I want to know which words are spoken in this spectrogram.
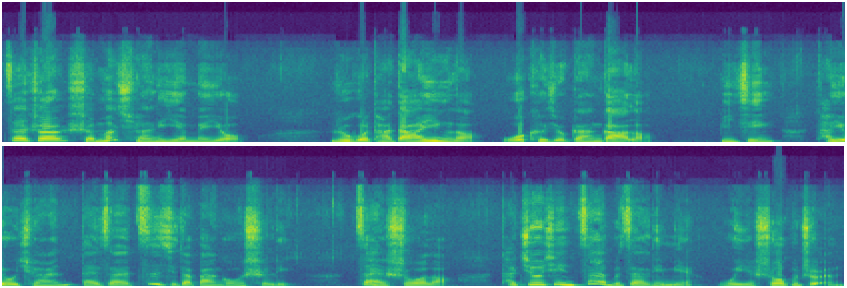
在这儿什么权利也没有。如果他答应了，我可就尴尬了。毕竟他有权待在自己的办公室里。再说了，他究竟在不在里面，我也说不准。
